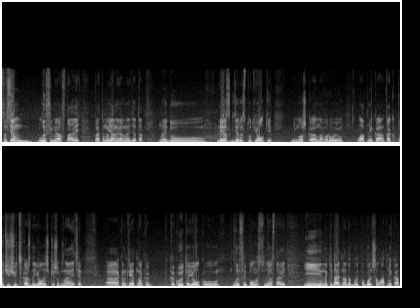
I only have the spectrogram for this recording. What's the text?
совсем лысыми оставить, поэтому я, наверное, где-то найду лес, где растут елки, немножко наворую лапника, так по чуть-чуть с каждой елочки, чтобы, знаете, а, конкретно как какую-то елку лысой полностью не оставить. И накидать надо будет побольше лапника.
